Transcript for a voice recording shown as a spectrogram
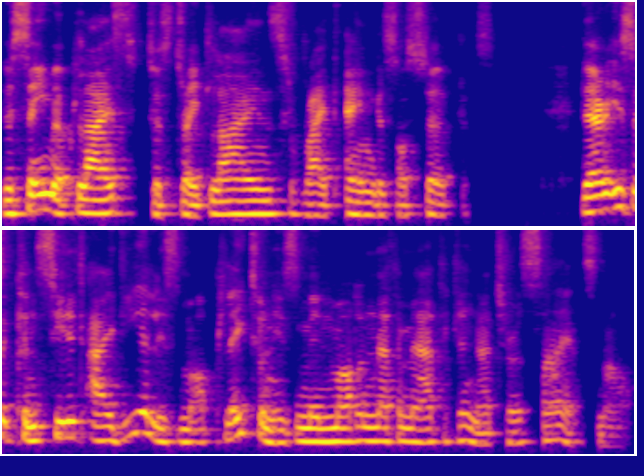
The same applies to straight lines, right angles, or circles. There is a concealed idealism or Platonism in modern mathematical natural science now.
